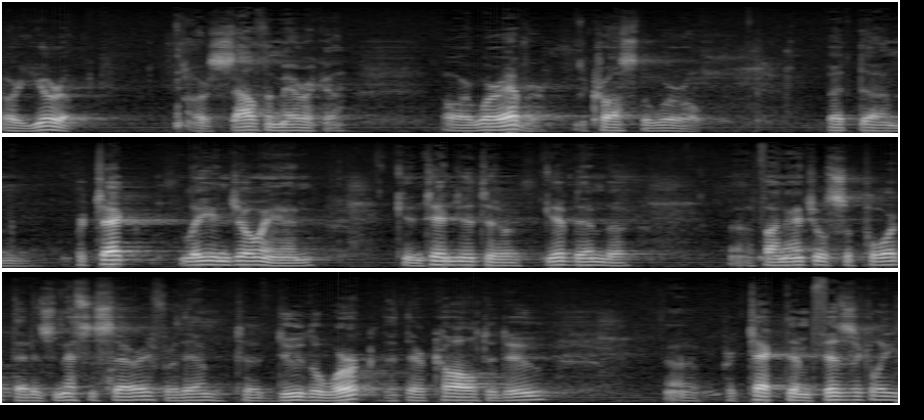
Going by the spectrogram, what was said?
or Europe or South America or wherever across the world. But um, protect Lee and Joanne continue to give them the financial support that is necessary for them to do the work that they're called to do. Uh, protect them physically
